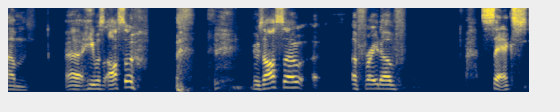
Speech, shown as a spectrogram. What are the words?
um, uh, he was also he was also uh, afraid of sex,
